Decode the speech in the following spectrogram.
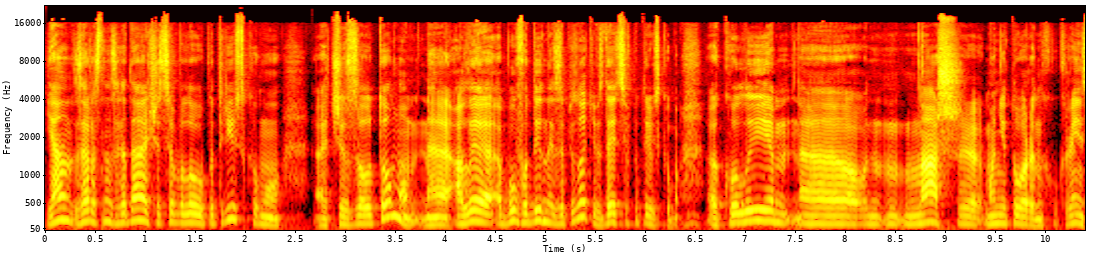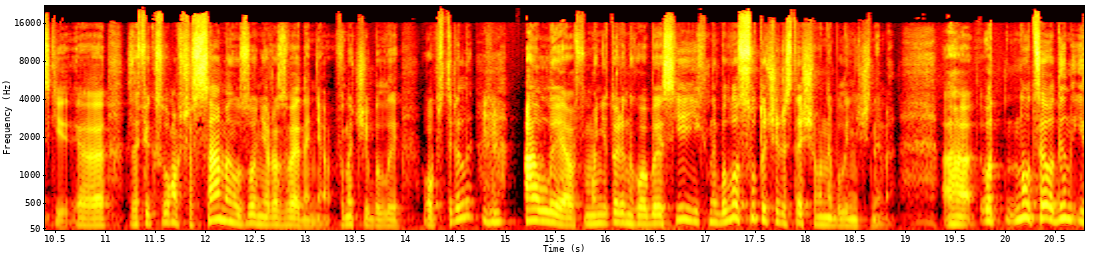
Я зараз не згадаю, чи це було у Петрівському е, чи в Золотому, е, але був один із епізодів, здається, в Петрівському, коли наш моніторинг український зафіксував, що саме у зоні розведення вночі були обстріли, але в моніторингу ОБСЄ їх не було суто через те, що вони були нічними. От, ну, Це один із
